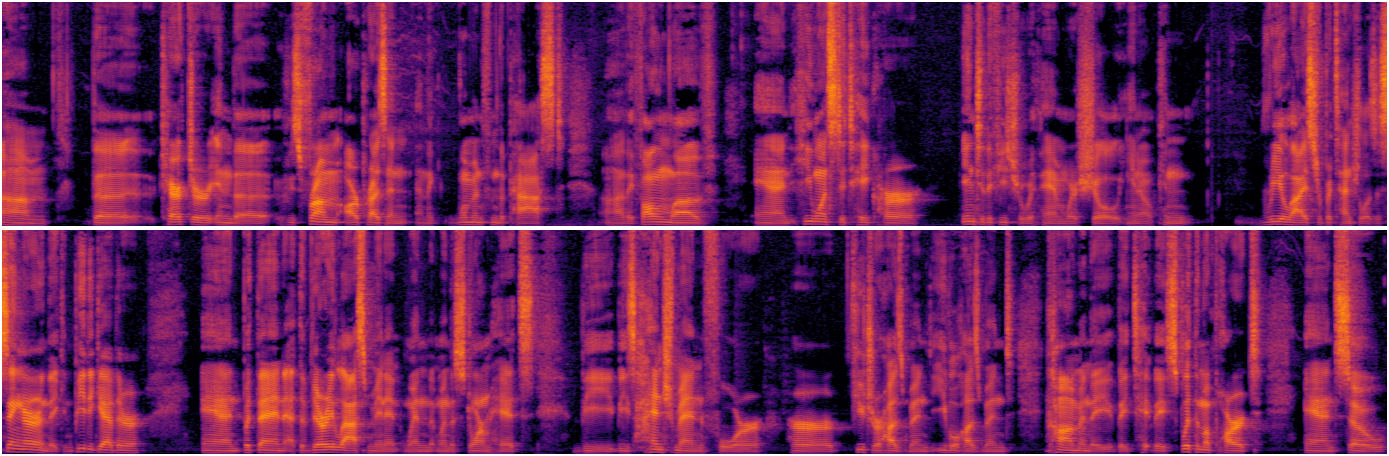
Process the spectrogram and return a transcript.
um the character in the who's from our present and the woman from the past uh, they fall in love and he wants to take her into the future with him where she'll you know can realize her potential as a singer and they can be together. And but then at the very last minute when when the storm hits the these henchmen for her future husband evil husband come and they they ta- they split them apart. And so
